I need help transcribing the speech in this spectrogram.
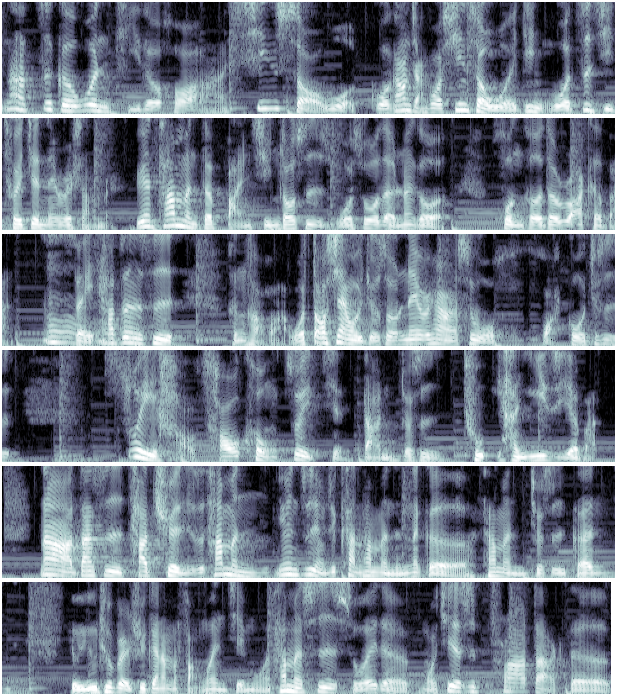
那这个问题的话，新手我我刚刚讲过，新手我一定我自己推荐 Never Summer，因为他们的版型都是我说的那个混合的 Rocker 版，嗯，对，它真的是很好滑。我到现在我觉得说 Never Summer 是我滑过就是最好操控、最简单，就是 to 很 easy 的版。那但是它缺点就是他们，因为之前有去看他们的那个，他们就是跟有 YouTuber 去跟他们访问节目，他们是所谓的，我记得是 product 的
